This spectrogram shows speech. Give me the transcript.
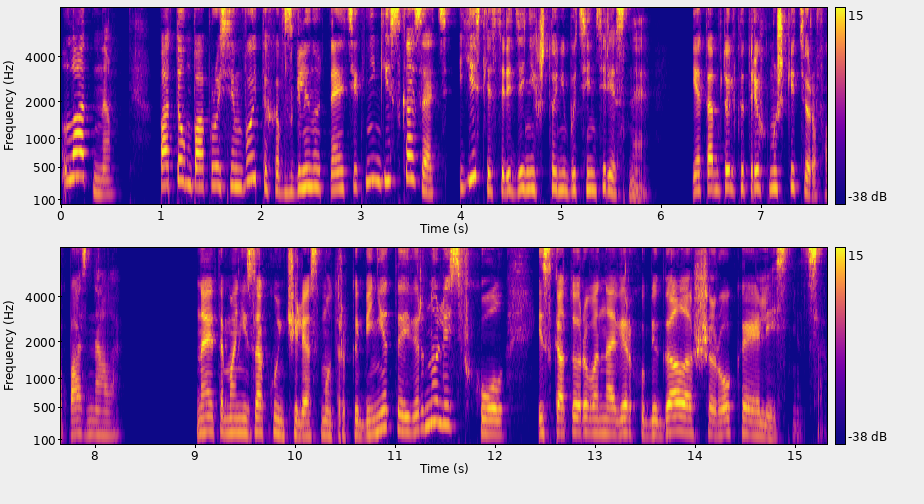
«Ладно, потом попросим Войтаха взглянуть на эти книги и сказать, есть ли среди них что-нибудь интересное. Я там только трех мушкетеров опознала». На этом они закончили осмотр кабинета и вернулись в холл, из которого наверх убегала широкая лестница.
